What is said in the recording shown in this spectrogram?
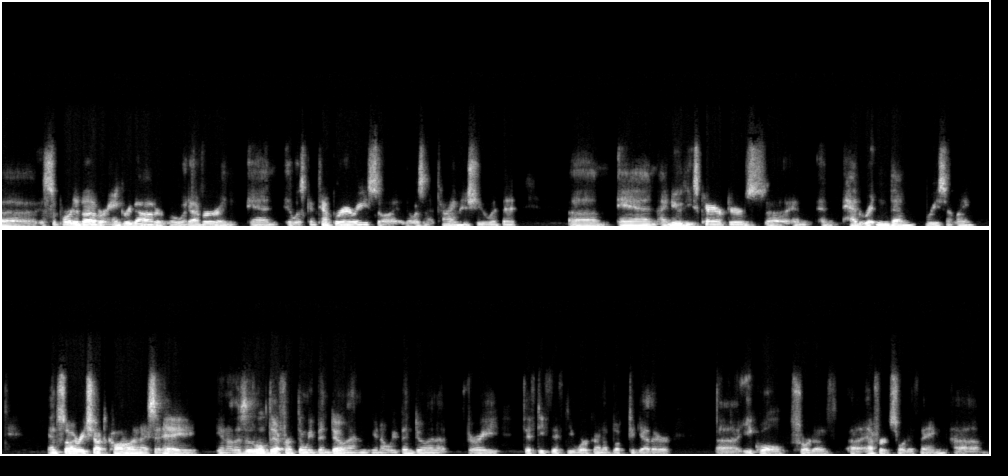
uh, supportive of or angry about or, or, whatever. And, and it was contemporary, so I, there wasn't a time issue with it. Um, and I knew these characters uh, and, and had written them recently. And so I reached out to Colin and I said, Hey, you know, this is a little different than we've been doing. You know, we've been doing a very 50 50 work on a book together, uh, equal sort of uh, effort sort of thing. Um,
